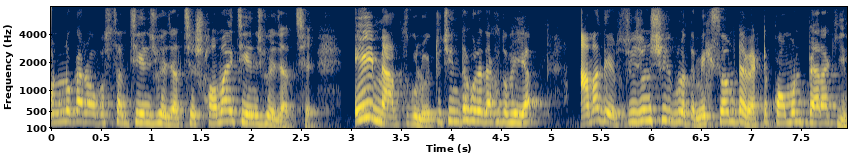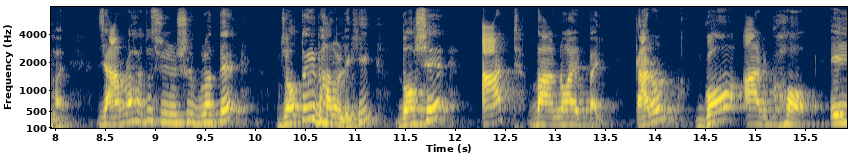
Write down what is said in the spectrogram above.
অন্য কারও অবস্থান চেঞ্জ হয়ে যাচ্ছে, সময় চেঞ্জ হয়ে যাচ্ছে। এই ম্যাথসগুলো একটু চিন্তা করে দেখো তো ভাইয়া। আমাদের সৃজনশীলগুলোতে ম্যাক্সিমাম টাইম একটা কমন প্যারা কি হয়? যে আমরা হয়তো সৃজনশীলগুলোতে যতই ভালো লিখি, দশে আট বা নয় পাই। কারণ গ আর ঘ এই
